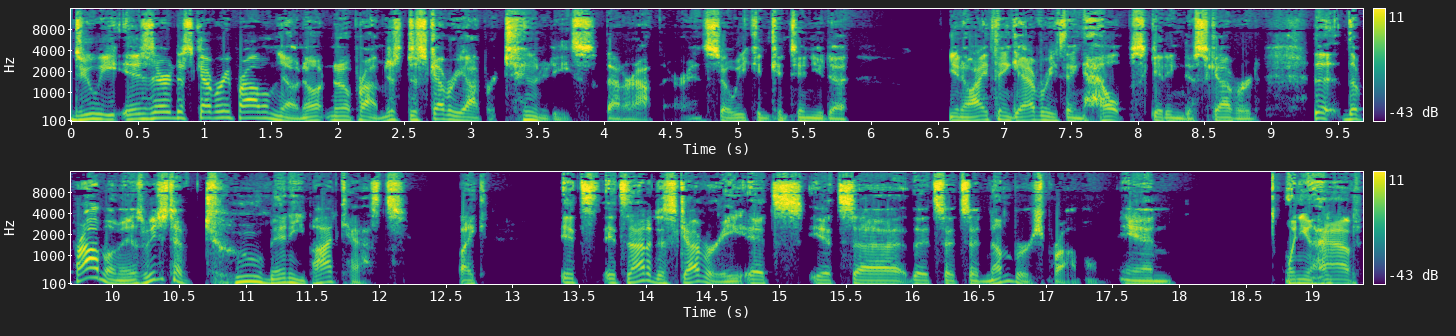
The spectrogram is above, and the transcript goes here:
do we? Is there a discovery problem? No, no, no problem. Just discovery opportunities that are out there, and so we can continue to. You know, I think everything helps getting discovered. the The problem is we just have too many podcasts. Like it's it's not a discovery it's it's uh it's it's a numbers problem and when you have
